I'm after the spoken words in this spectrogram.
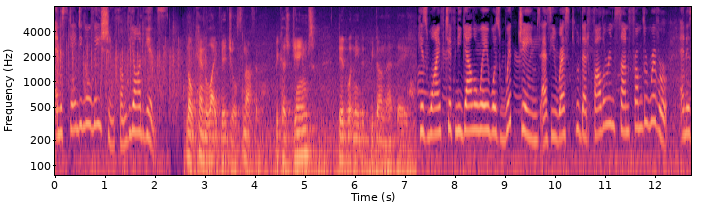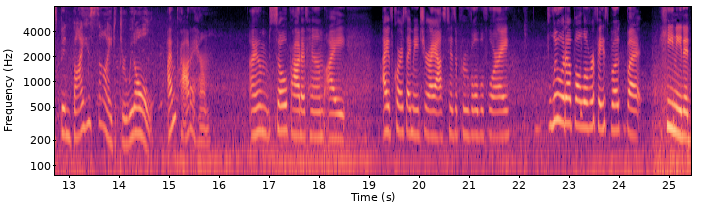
and a standing ovation from the audience. No candlelight vigils, nothing, because James did what needed to be done that day. His wife, Tiffany Galloway, was with James as he rescued that father and son from the river and has been by his side through it all. I'm proud of him. I am so proud of him. I, I of course, I made sure I asked his approval before I blew it up all over Facebook, but he needed,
